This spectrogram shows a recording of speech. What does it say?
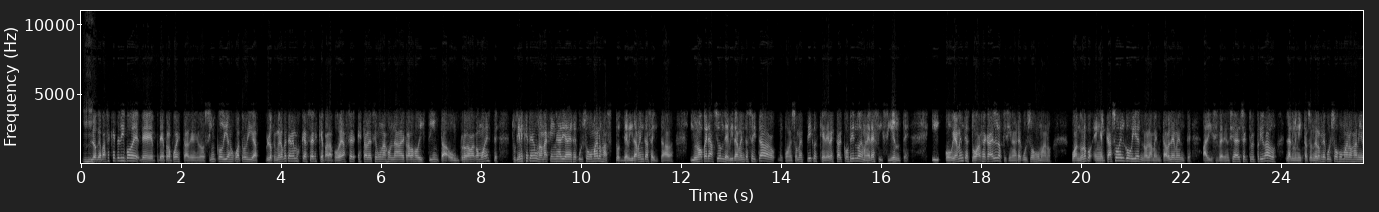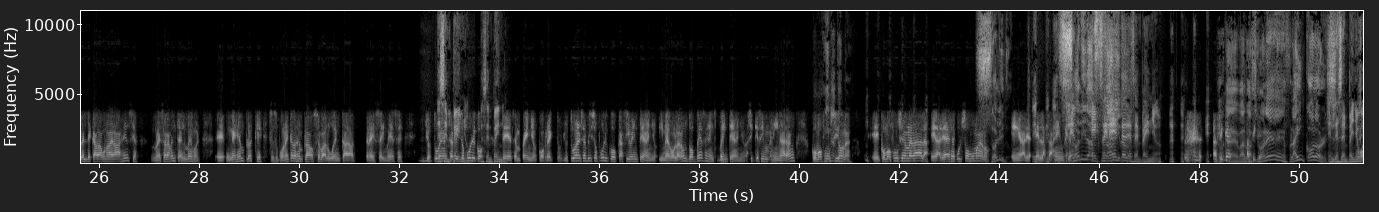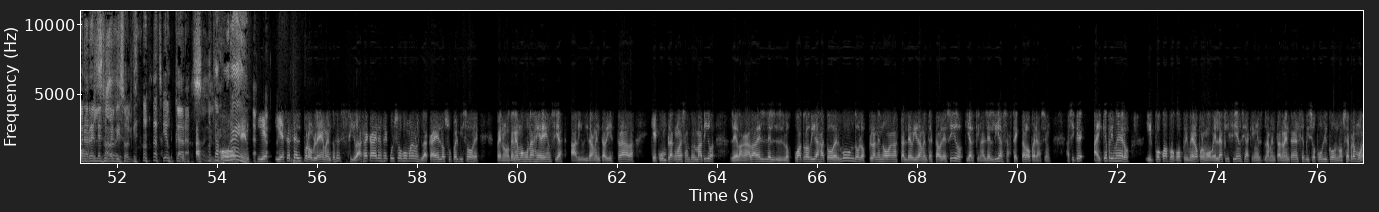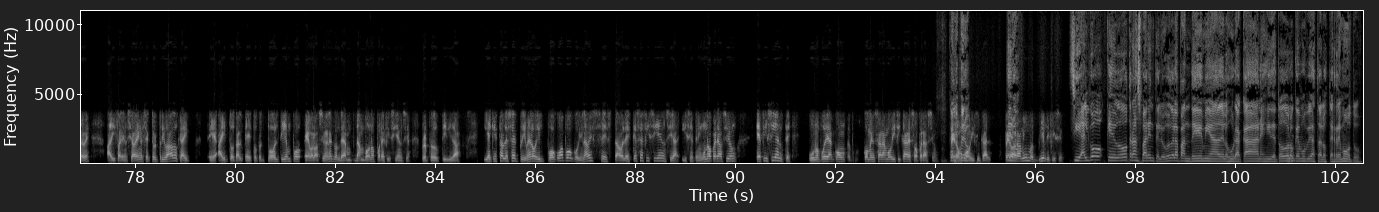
Lo que pasa es que este tipo de, de, de los cinco días o cuatro días, lo primero que tenemos que hacer es que para poder hacer establecer una jornada de trabajo distinta o un programa como este, tú tienes que tener una maquinaria de recursos humanos debidamente aceitada. Y una operación debidamente aceitada, con eso me explico, es que debe estar corriendo de manera eficiente. Y obviamente esto va a recaer en la Oficina de Recursos Humanos. Cuando uno, en el caso del gobierno, lamentablemente, a diferencia del sector privado, la administración de los recursos humanos a nivel de cada una de las agencias no necesariamente es el mejor. Eh, un ejemplo es que se supone que los empleados se evalúen cada tres, seis meses. Yo estuve en el servicio Desempeño, público desempeño. de desempeño, correcto. Yo estuve en el servicio público casi 20 años y me doblaron dos veces en 20 años. Así que se imaginarán cómo Imagínate. funciona, eh, cómo funcionará la- el área de recursos humanos Sólido. en, el área- en las agencias. Excelente desempeño. Así que, Las así que evaluaciones, flying colors. El desempeño bueno era el del supervisor que no hacía un cara. En- y, e- y ese es el problema. Entonces, si va a recaer en recursos humanos y va a caer en los supervisores, pero no tenemos una gerencia debidamente adiestrada que cumpla con esas normativas, le van a dar el- el- los cuatro días a todo el mundo, los planes no van a estar debidamente establecidos y al final del día se afecta la operación. Así que hay que primero ir poco a poco, primero promover la eficiencia que en el- lamentablemente en el servicio público no se promueve, a diferencia de en el sector privado que hay eh, hay total eh, to- todo el tiempo evaluaciones donde dan, dan bonos por eficiencia, por productividad. Y hay que establecer primero ir poco a poco y una vez se establezca esa eficiencia y se tenga una operación eficiente, uno puede com- comenzar a modificar esa operación. Pero, pero- modificar, pero, pero- ahora mismo es bien difícil. Si algo quedó transparente luego de la pandemia, de los huracanes y de todo lo que hemos visto hasta los terremotos,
